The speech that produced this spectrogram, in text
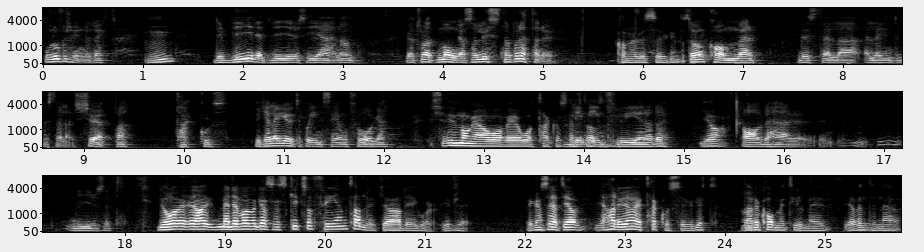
Och då försvinner det direkt. Det blir ett virus i hjärnan. Jag tror att många som lyssnar på detta nu, Kommer bli sugen på så? de kommer beställa, eller inte beställa, köpa tacos. Vi kan lägga ut det på Instagram och fråga. Hur många av er åt tacos Blev efter? influerade Ja. av det här eh, viruset. Du har, ja, men det var en ganska schizofren tallrik jag hade igår i och för sig. Jag kan säga att jag, jag hade det här tacosuget. Det hade kommit till mig, jag vet inte när.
